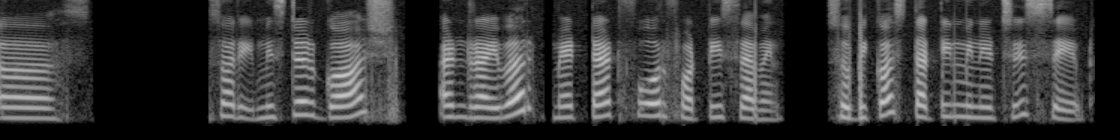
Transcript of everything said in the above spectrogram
Uh, sorry, Mr. Ghosh and driver met at 4:47. So because 13 minutes is saved.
